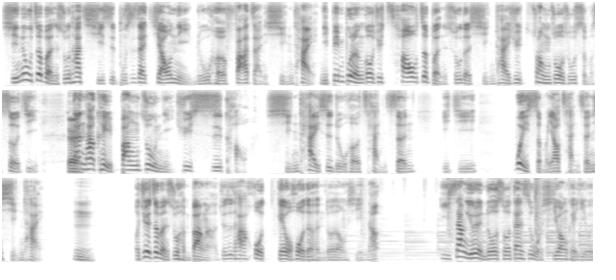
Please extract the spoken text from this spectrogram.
行路》这本书它其实不是在教你如何发展形态，你并不能够去抄这本书的形态去创作出什么设计，对但它可以帮助你去思考形态是如何产生，以及为什么要产生形态。嗯，我觉得这本书很棒啊，就是它获给我获得很多东西。然后以上有点啰嗦，但是我希望可以有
